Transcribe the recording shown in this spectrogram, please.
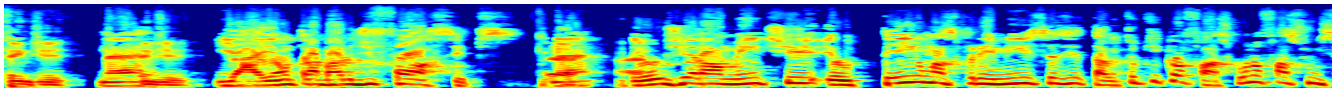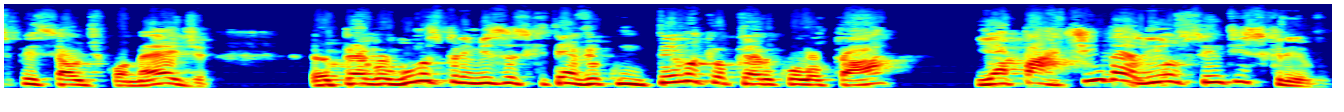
Entendi, né? entendi. E aí é um trabalho de forceps, é, né? É. Eu geralmente eu tenho umas premissas e tal. Então o que, que eu faço? Quando eu faço um especial de comédia, eu pego algumas premissas que tem a ver com o tema que eu quero colocar e a partir dali eu sento e escrevo.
